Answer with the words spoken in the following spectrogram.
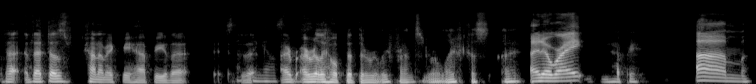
that that does kind of make me happy. That, that. I, I really hope that they're really friends in real life because I'm I know, right? happy. Um,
